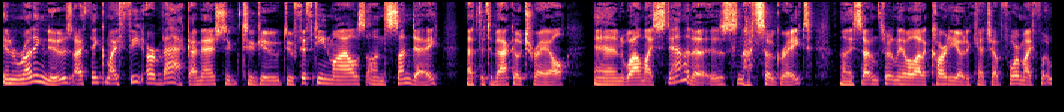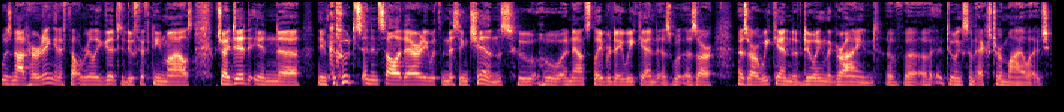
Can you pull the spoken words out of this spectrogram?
In running news, I think my feet are back. I managed to, to go to 15 miles on Sunday at the Tobacco Trail. And while my stamina is not so great, I certainly have a lot of cardio to catch up for. My foot was not hurting, and it felt really good to do 15 miles, which I did in uh, in cahoots and in solidarity with the Missing Chins, who who announced Labor Day weekend as as our as our weekend of doing the grind of, uh, of doing some extra mileage.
